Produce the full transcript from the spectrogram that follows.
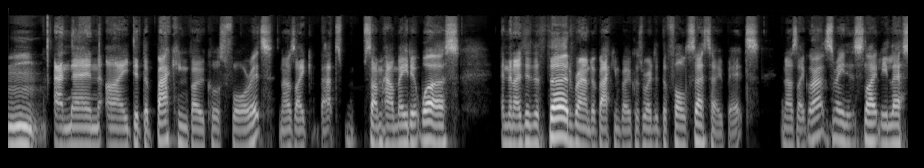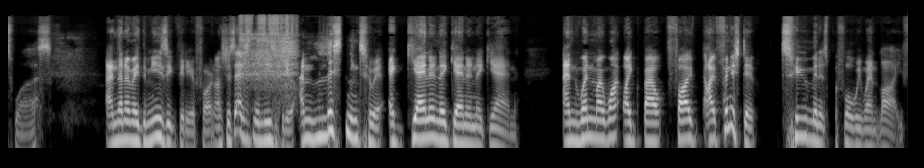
Mm. And then I did the backing vocals for it. And I was like, that's somehow made it worse. And then I did the third round of backing vocals where I did the falsetto bits. And I was like, well, that's made it slightly less worse. And then I made the music video for it. And I was just editing the music video and listening to it again and again and again. And when my wife, like about five, I finished it two minutes before we went live.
